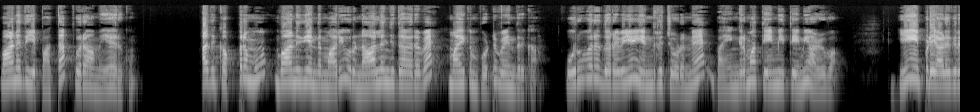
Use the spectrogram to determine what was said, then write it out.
வானதியை பார்த்தா பொறாமையாக இருக்கும். அதுக்கப்புறமும் வானதி அந்த மாதிரி ஒரு நாலஞ்சு தடவை மயக்கம் போட்டு விழுந்திருக்கா. ஒரு ஒரு தடவையும் எந்திரிச்ச உடனே பயங்கரமாக தேமி தேமி அழுவா. ஏன் இப்படி அழுகிற?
